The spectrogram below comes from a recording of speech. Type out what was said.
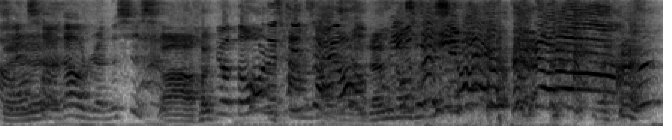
牵扯到人的事情。啊！有多么的精彩哦！人都我最喜欢这个了。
